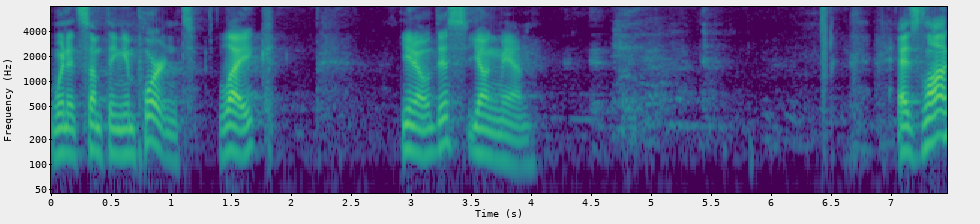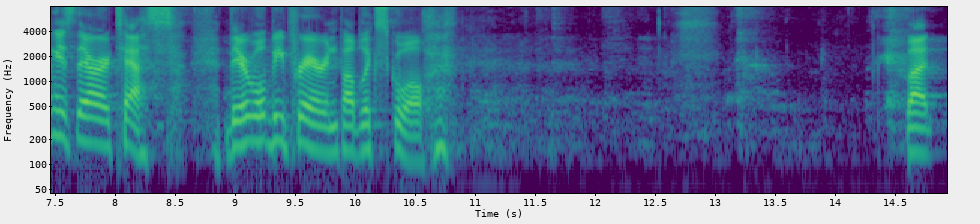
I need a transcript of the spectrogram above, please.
When it's something important, like, you know, this young man. As long as there are tests, there will be prayer in public school. but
